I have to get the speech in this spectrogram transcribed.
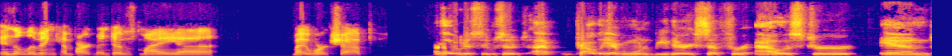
in the living compartment of my uh my workshop I would assume so. I, probably everyone would be there except for Alistair and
